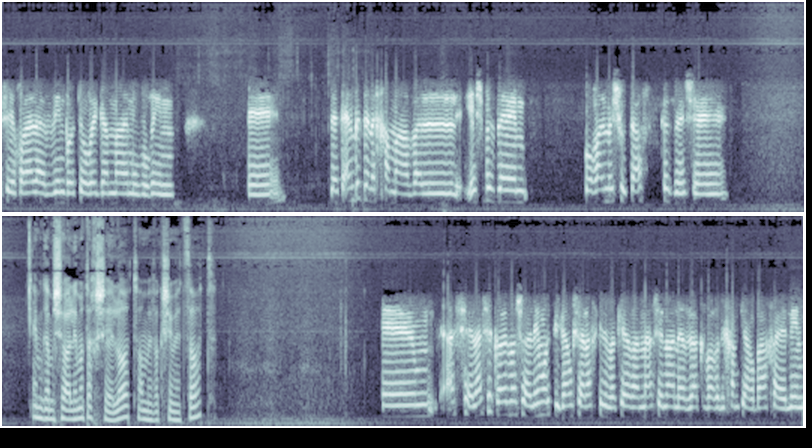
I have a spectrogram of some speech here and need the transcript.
שיכולה להבין באותו רגע מה הם עוברים. אה, את יודעת, אין בזה נחמה, אבל יש בזה גורל משותף כזה ש... הם גם שואלים אותך שאלות או מבקשים עצות? אמ, השאלה שכל הזמן שואלים אותי, גם כשהלכתי לבקר, מאז שנועה נהרגה כבר ניחמתי ארבעה חיילים,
